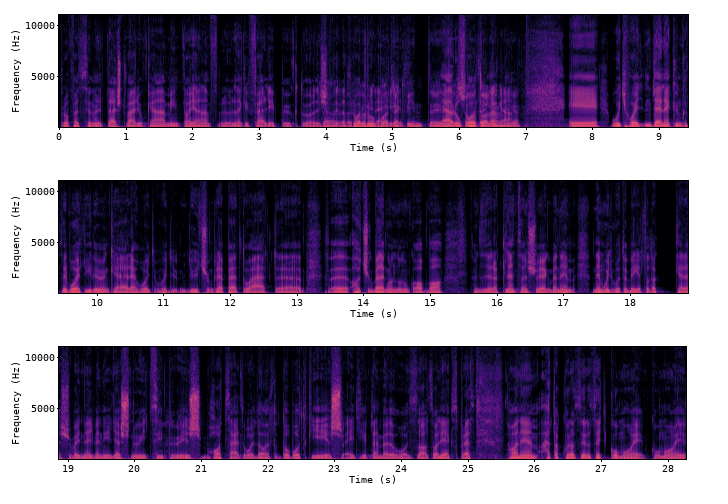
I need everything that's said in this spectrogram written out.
professzionalitást várjuk el, mint a jelenlegi fellépőktől, és ja, azért ez valami nehéz. igen. igen. É, úgyhogy, de nekünk azért volt időnk erre, hogy, hogy gyűjtsünk repertoárt, ha csak belegondolunk abba, hogy azért a 90-es években nem, nem úgy volt, hogy beírtad a keresve egy 44-es női cipő, és 600 oldalt dobott ki, és egy héten belül hozza az AliExpress, hanem hát akkor azért ez egy komoly, komoly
